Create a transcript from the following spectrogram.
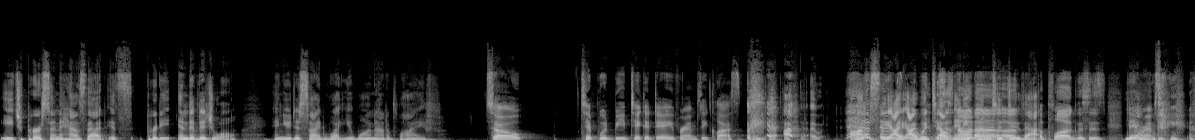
Each person has that. It's pretty individual, and you decide what you want out of life. So, tip would be take a Dave Ramsey class. Honestly, I, I would tell This is not anyone a- to a- do that. A plug. This is Dave Yeah. Ramsey.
